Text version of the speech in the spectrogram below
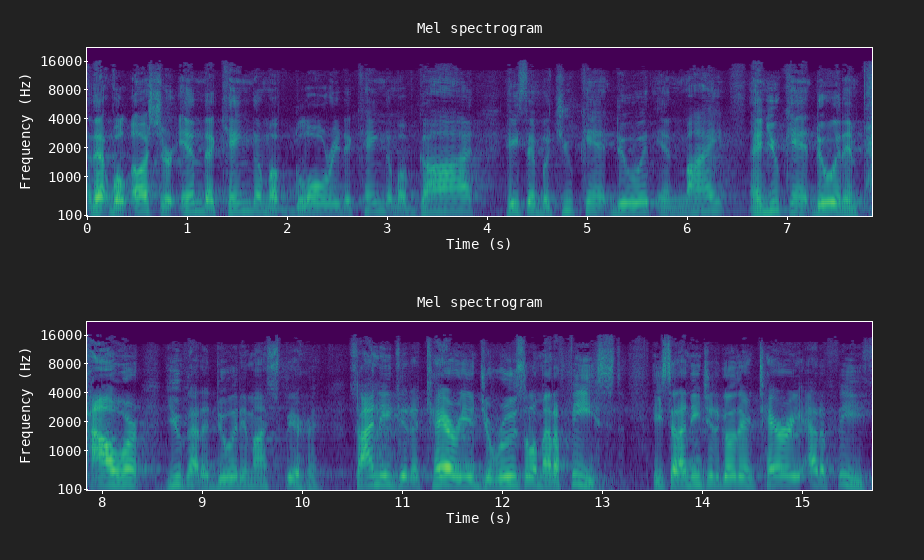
that will usher in the kingdom of glory, the kingdom of God. He said, But you can't do it in might and you can't do it in power. You got to do it in my spirit. So I need you to tarry in Jerusalem at a feast. He said, I need you to go there and tarry at a feast.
